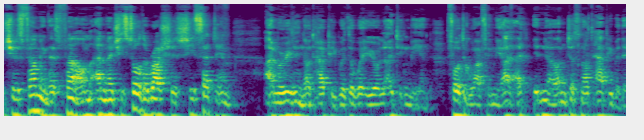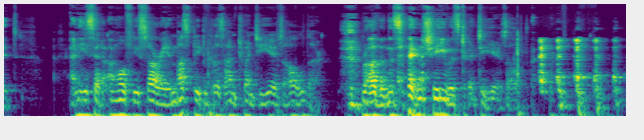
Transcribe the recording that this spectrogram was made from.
she was filming this film, and when she saw the rushes, she said to him, I'm really not happy with the way you're lighting me and photographing me. I, I, you know, I'm just not happy with it. And he said, I'm awfully sorry. It must be because I'm 20 years older, rather than saying she was 20 years older.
